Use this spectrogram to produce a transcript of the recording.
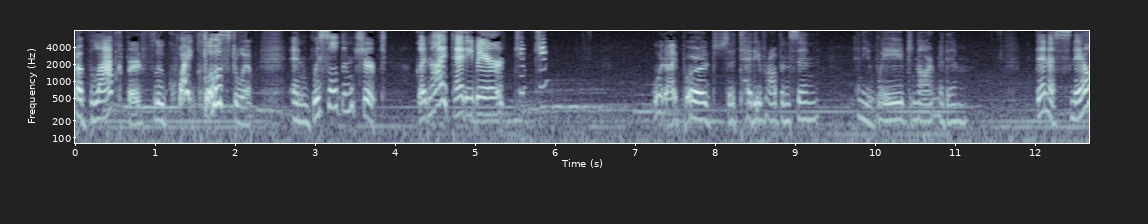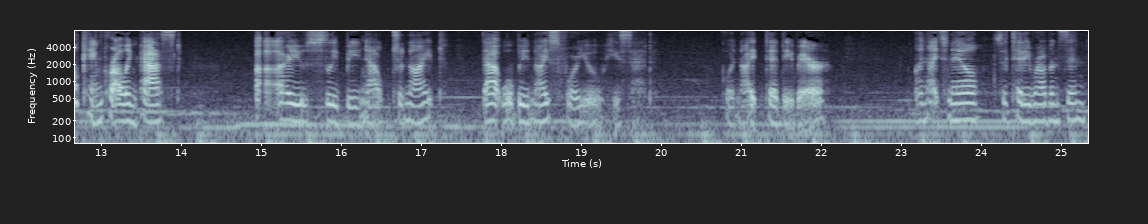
A blackbird flew quite close to him and whistled and chirped, Good night, Teddy Bear. Chip, chip. Good night, bird, said Teddy Robinson, and he waved an arm at him. Then a snail came crawling past. Are you sleeping out tonight? That will be nice for you, he said. Good night, Teddy Bear. Good night, Snail, said Teddy Robinson,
